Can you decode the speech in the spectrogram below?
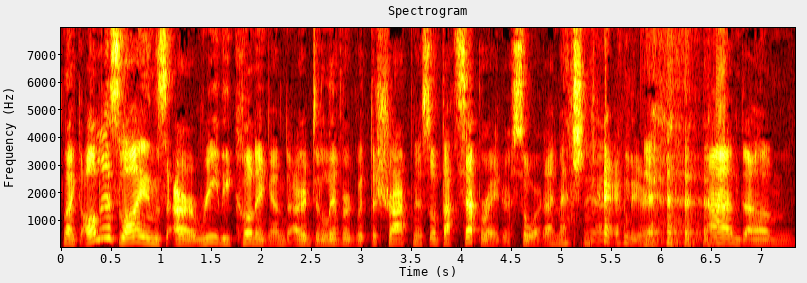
Like all his lines are really cunning and are delivered with the sharpness of that separator sword I mentioned Yeah. earlier. and um,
